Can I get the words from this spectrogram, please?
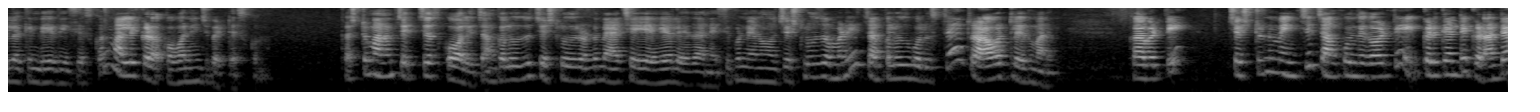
ఇలా కిందకి తీసేసుకొని మళ్ళీ ఇక్కడ ఒక వన్ ఇంచ్ పెట్టేసుకున్నాం ఫస్ట్ మనం చెక్ చేసుకోవాలి. చంక లూజు చెస్ట్ లూజు రెండు మ్యాచ్ అయ్యాయా లేదా అనేసి. ఇప్పుడు నేను చెస్ట్ లూజ్ అమ్మడి చంక లూజు కొలిస్తే రావట్లేదు మనకి. కాబట్టి చెస్ట్ను మించి చంక ఉంది కాబట్టి ఇక్కడికంటే ఇక్కడ అంటే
